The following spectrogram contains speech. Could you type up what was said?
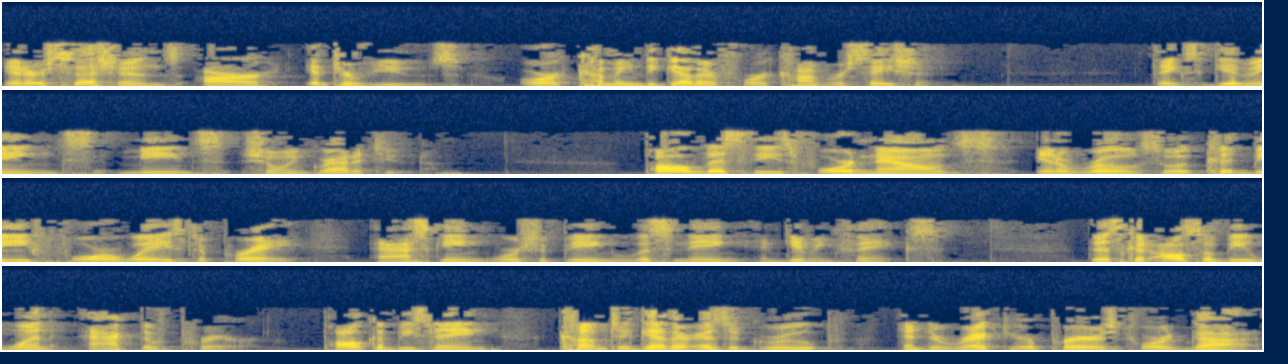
Intercessions are interviews or coming together for a conversation. Thanksgiving means showing gratitude. Paul lists these four nouns in a row, so it could be four ways to pray asking, worshiping, listening, and giving thanks. This could also be one act of prayer. Paul could be saying, come together as a group and direct your prayers toward God.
